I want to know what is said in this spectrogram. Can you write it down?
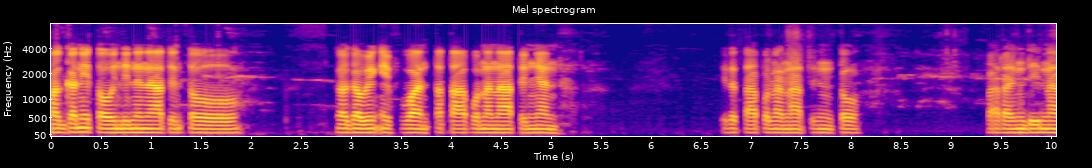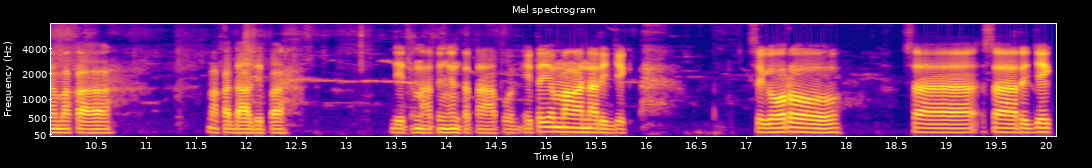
Pag ganito hindi na natin to gagawing F1 tatapon na natin yan itatapon na natin to para hindi na maka makadali pa. Dito natin yung tatapon. Ito yung mga na-reject. Siguro sa sa reject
